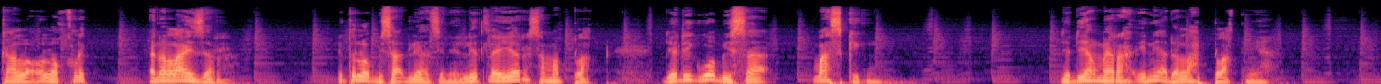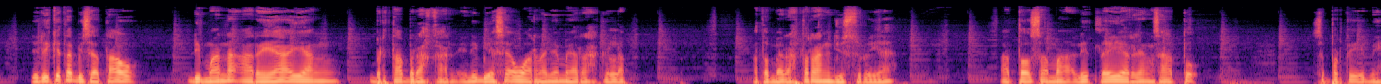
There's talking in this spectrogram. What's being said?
Kalau lo klik analyzer itu lo bisa lihat sini lead layer sama plug. Jadi gue bisa masking. Jadi yang merah ini adalah plugnya. Jadi kita bisa tahu di mana area yang bertabrakan. Ini biasanya warnanya merah gelap. Atau merah terang justru ya. Atau sama lead layer yang satu seperti ini.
